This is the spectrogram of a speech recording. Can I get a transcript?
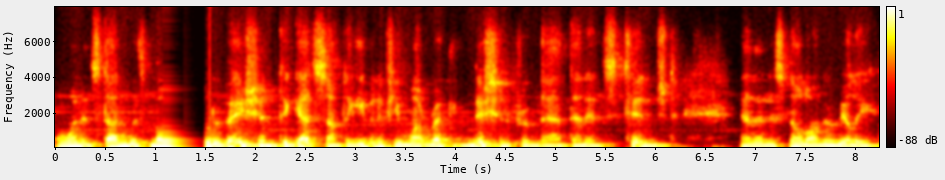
But when it's done with motivation to get something, even if you want recognition from that, then it's tinged. And then it's no longer really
